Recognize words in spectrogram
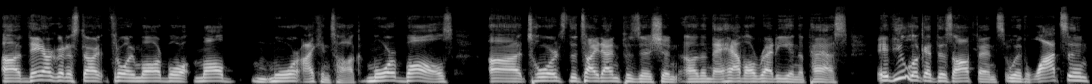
uh, they are going to start throwing more ball, more more. I can talk more balls uh, towards the tight end position uh, than they have already in the past. If you look at this offense with Watson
